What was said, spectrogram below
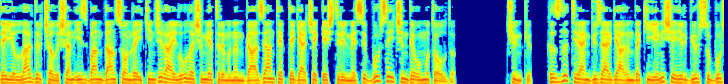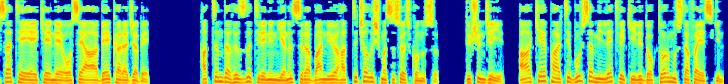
de yıllardır çalışan İzban'dan sonra ikinci raylı ulaşım yatırımının Gaziantep'te gerçekleştirilmesi Bursa için de umut oldu. Çünkü, hızlı tren güzergahındaki Yenişehir Gürsu Bursa TEKNOSAB Karacabey hattında hızlı trenin yanı sıra banliyö hattı çalışması söz konusu. Düşünceyi, AK Parti Bursa Milletvekili Doktor Mustafa Eskin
